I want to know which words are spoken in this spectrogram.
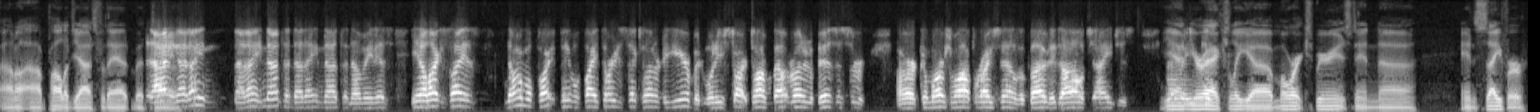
I, don't, I apologize for that, but That uh, ain't, that ain't that ain't nothing. That ain't nothing. I mean, it's you know, like I say, it's normal people pay, people pay thirty six hundred a year, but when you start talking about running a business or or a commercial operation out of a boat, it all changes. Yeah, I and you're actually uh, more experienced and uh, and safer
